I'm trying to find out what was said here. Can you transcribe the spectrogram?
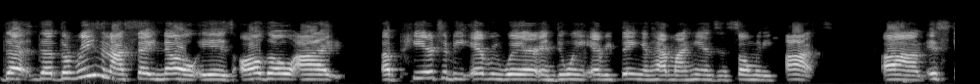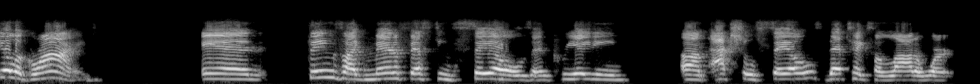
the the the reason I say no is although I appear to be everywhere and doing everything and have my hands in so many pots, um, it's still a grind. And things like manifesting sales and creating um, actual sales, that takes a lot of work.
